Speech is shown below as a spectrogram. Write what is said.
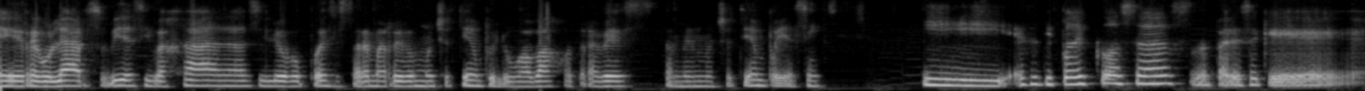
eh, regular, subidas y bajadas, y luego puedes estar más arriba mucho tiempo y luego abajo otra vez también mucho tiempo y así. Y ese tipo de cosas me parece que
